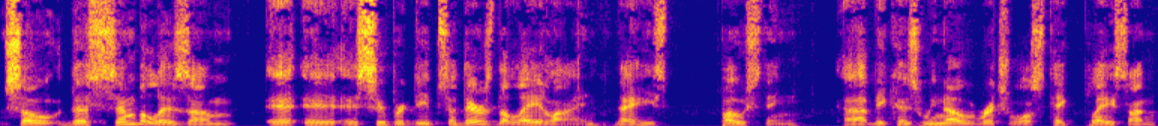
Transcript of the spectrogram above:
so the symbolism is, is super deep. So there's the ley line that he's posting uh, because we know rituals take place on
